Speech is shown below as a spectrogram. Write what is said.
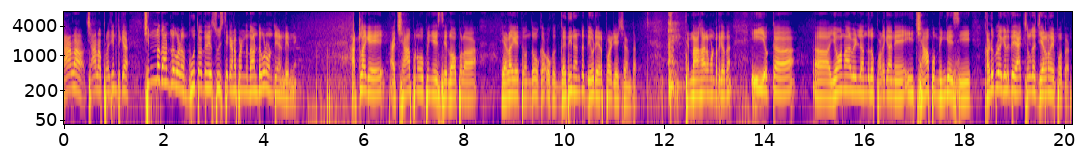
చాలా చాలా ప్రజెంట్గా చిన్న దాంట్లో కూడా భూతద్దని చూస్తే కనపడిన దాంట్లో కూడా ఉంటాయండి అన్నీ అట్లాగే ఆ చేపను ఓపెన్ చేస్తే లోపల ఎలాగైతే ఉందో ఒక ఒక గదినంట దేవుడు ఏర్పాటు చేశాడంట. తిన్న ఆహారం ఉంటుంది కదా. ఈ యొక్క యోనా వెళ్ళి అందులో పడగానే ఈ చేప మింగేసి కడుపులోకి వెళితే యాక్చువల్గా జీర్ణం అయిపోతారు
